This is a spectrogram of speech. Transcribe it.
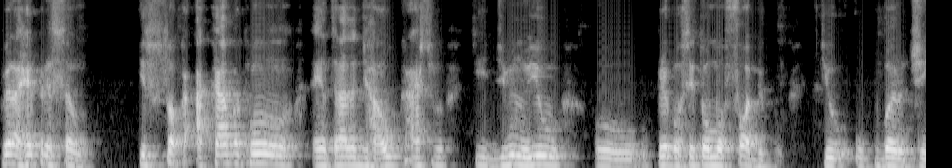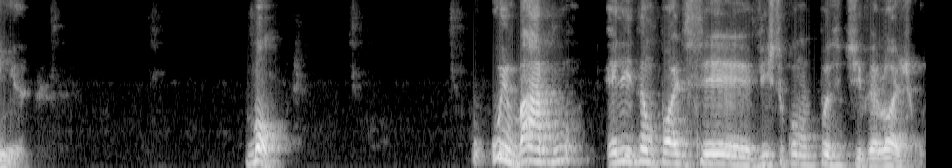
pela repressão. Isso só acaba com a entrada de Raul Castro, que diminuiu o preconceito homofóbico que o, cubano tinha. Bom, o embargo ele não pode ser visto como positivo, é lógico.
